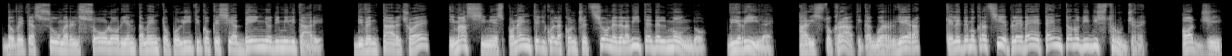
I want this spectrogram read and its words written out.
dovete assumere il solo orientamento politico che sia degno di militari, diventare cioè i massimi esponenti di quella concezione della vita e del mondo, virile, aristocratica, guerriera, che le democrazie plebee tentano di distruggere. Oggi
